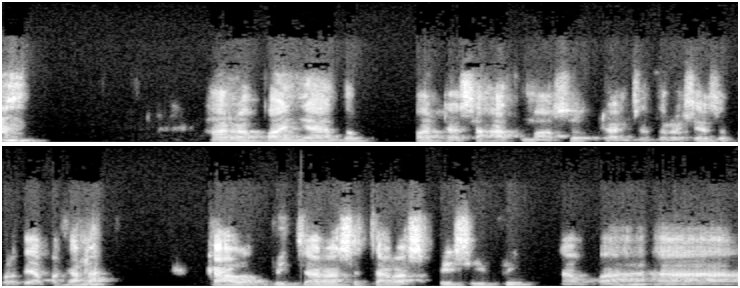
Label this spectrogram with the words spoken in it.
harapannya atau pada saat masuk dan seterusnya seperti apa? Karena kalau bicara secara spesifik apa uh,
